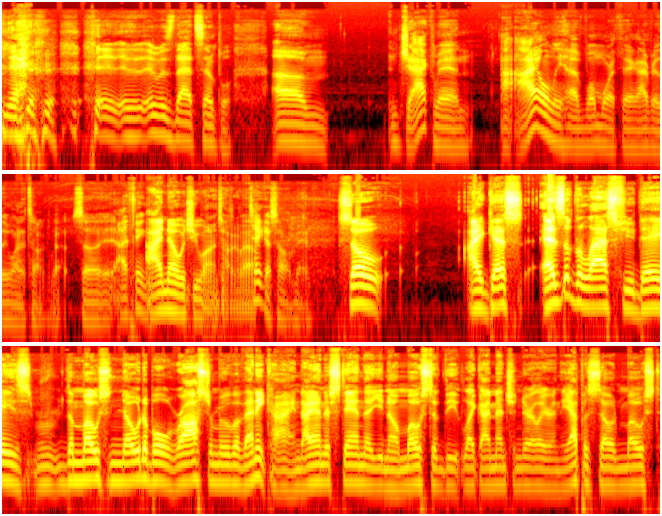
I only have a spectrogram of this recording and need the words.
Yeah. it, it, it was that simple. Um, Jack, man, I, I only have one more thing I really want to talk about. So I think I know what you want to talk about. take us home, man. So, I guess as of the last few days, r- the most notable roster move of any kind. I understand that you know most of the, like I mentioned earlier in the episode, most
